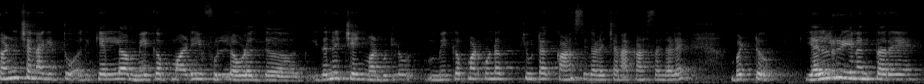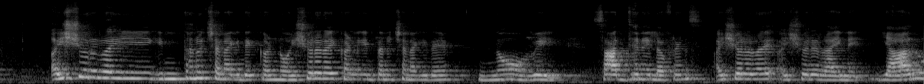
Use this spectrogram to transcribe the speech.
ಕಣ್ಣು ಚೆನ್ನಾಗಿತ್ತು. ಅದಕ್ಕೆಲ್ಲ ಮೇಕಪ್ ಮಾಡಿ ಫುಲ್ ಅವಳದ್ದು ಇದನ್ನೇ ಚೇಂಜ್ ಮಾಡಿಬಿಟ್ಲು. ಮೇಕಪ್ ಮಾಡ್ಕೊಂಡಾಗ ಕ್ಯೂಟಾಗಿ ಕಾಣಿಸ್ತಿದ್ದಾಳೆ, ಚೆನ್ನಾಗಿ ಕಾಣಿಸ್ತಾ ಇದ್ದಾಳೆ. ಬಟ್ ಎಲ್ಲರೂ ಏನಂತಾರೆ? ಐಶ್ವರ್ಯ ರೈಗಿಂತನೂ ಚೆನ್ನಾಗಿದೆ ಕಣ್ಣು. ಐಶ್ವರ್ಯ ರೈ ಕಣ್ಣಿಗಿಂತನೂ ಚೆನ್ನಾಗಿದೆ. ನೋ ವೇ ಸಾಧ್ಯನೇ ಇಲ್ಲ ಫ್ರೆಂಡ್ಸ್ ಐಶ್ವರ್ಯ ರಾಯ್, ಐಶ್ವರ್ಯ ರಾಯ್ನೇ. ಯಾರು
